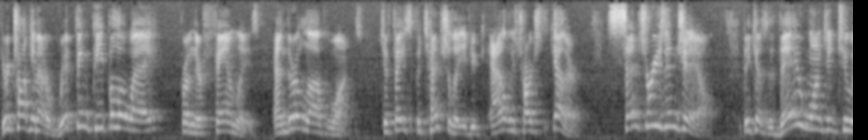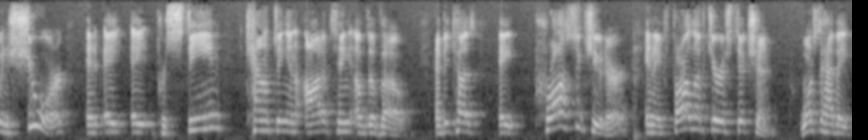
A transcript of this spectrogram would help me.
You're talking about ripping people away from their families and their loved ones to face potentially, if you add all these charges together, centuries in jail because they wanted to ensure a, a, a pristine counting and auditing of the vote. And because a prosecutor in a far left jurisdiction wants to have a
